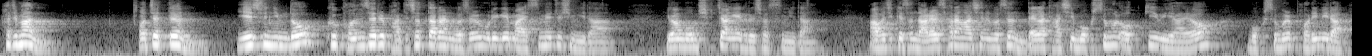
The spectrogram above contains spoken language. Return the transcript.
하지만 어쨌든 예수님도 그 권세를 받으셨다라는 것을 우리에게 말씀해 주십니다. 요한복음 10장에 그러셨습니다. 아버지께서 나를 사랑하시는 것은 내가 다시 목숨을 얻기 위하여 목숨을 버림이라.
